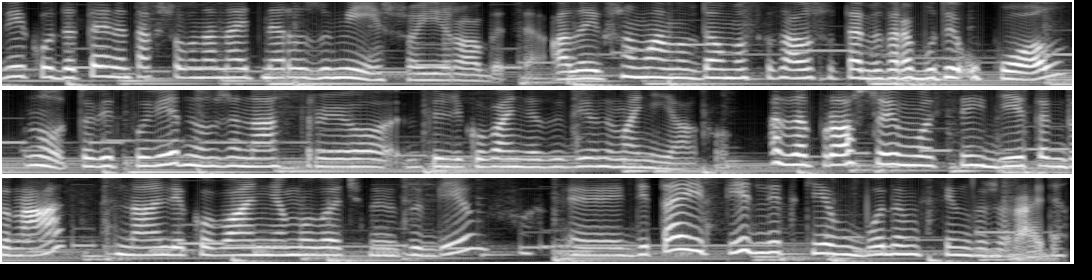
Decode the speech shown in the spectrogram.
віку дитини, так що вона навіть не розуміє, що їй робиться. Але якщо мама вдома сказала, що в тебе зараз буде укол, ну то відповідно вже настрою до лікування зубів немає ніякого. А запрошуємо всіх діток до нас на лікування молочних зубів. Е, Дітей підлітків будемо всім дуже раді.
